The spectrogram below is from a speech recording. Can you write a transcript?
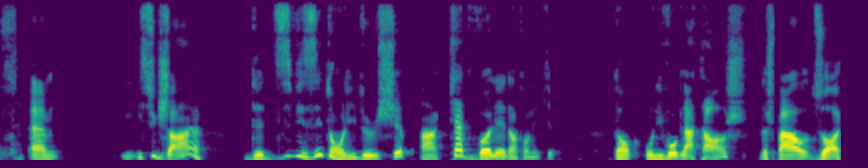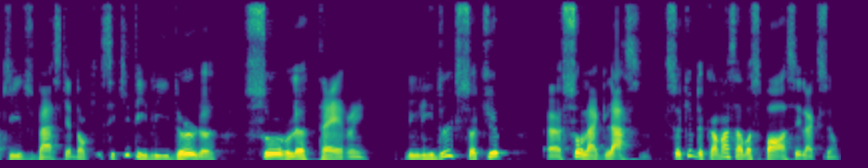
il suggère de diviser ton leadership en quatre volets dans ton équipe. Donc, au niveau de la tâche, là, je parle du hockey, du basket. Donc, c'est qui tes leaders là, sur le terrain? Les leaders qui s'occupent euh, sur la glace, qui s'occupent de comment ça va se passer l'action.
